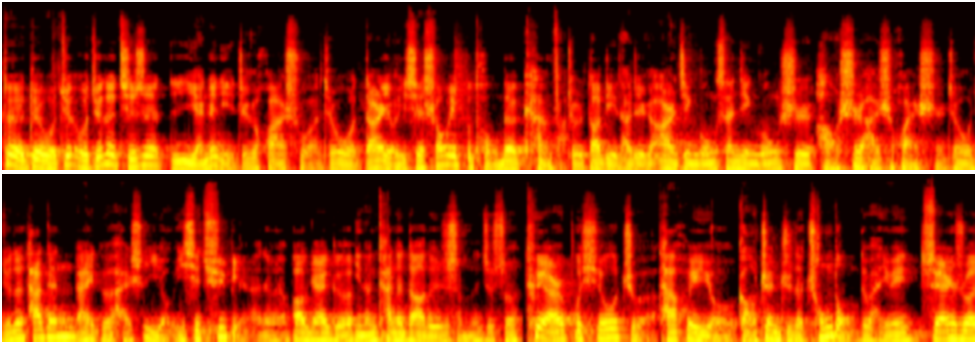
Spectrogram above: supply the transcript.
对对，我觉我觉得其实沿着你这个话说啊，就我当然有一些稍微不同的看法，就是到底他这个二进宫、三进宫是好事还是坏事？就我觉得他跟埃格还是有一些区别啊。对吧？鲍格埃格，你能看得到的是什么呢？就是说退而不休者，他会有搞政治的冲动，对吧？因为虽然说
